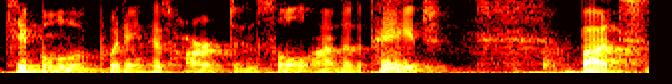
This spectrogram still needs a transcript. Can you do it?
capable of putting his heart and soul onto the page. But,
